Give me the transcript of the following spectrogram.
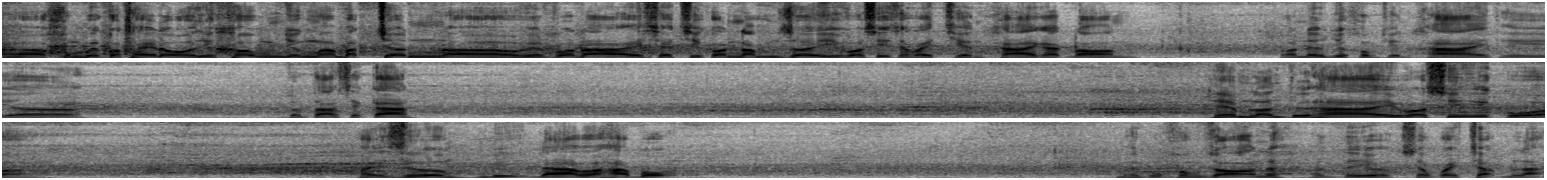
À, Không biết có thay đổi gì không Nhưng mà bắt chân ở Việt Võ Đài sẽ chỉ có 5 giây Võ sĩ sẽ phải triển khai các đòn. Còn nếu như không triển khai thì ờ, uh, Trọng tài sẽ can. Thêm lần thứ hai võ sĩ của Hải Dương bị đá vào hạ bộ. Mình cũng không rõ nữa tí tí xem quay chậm lại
